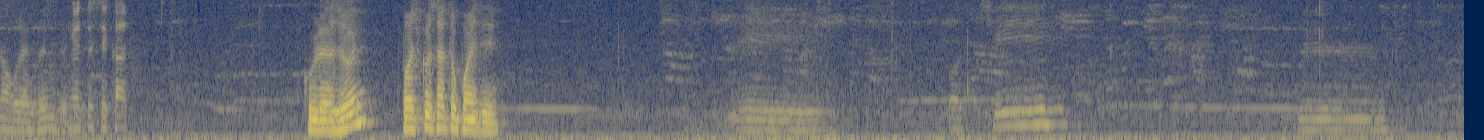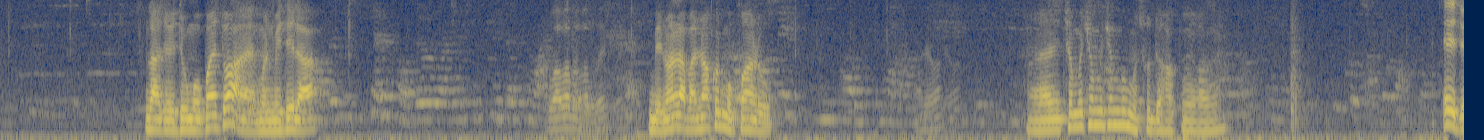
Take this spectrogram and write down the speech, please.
Non, couleur jaune. Mets. Couleur jaune. Parce que ça t'a pointé. Et... Pochi... Hmm. Là, j'ai tout mon point, toi, hein, mon métier là. Benoît là-bas, non, mon point là. Allez, merah. Eh, tu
